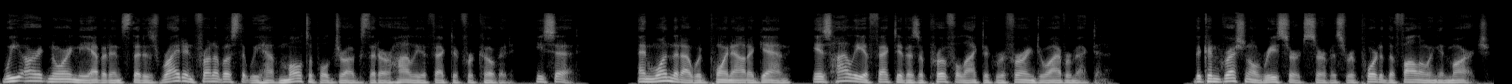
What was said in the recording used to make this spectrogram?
We are ignoring the evidence that is right in front of us that we have multiple drugs that are highly effective for COVID, he said. And one that I would point out again is highly effective as a prophylactic, referring to ivermectin. The Congressional Research Service reported the following in March.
